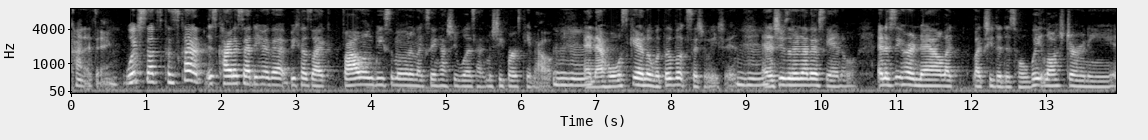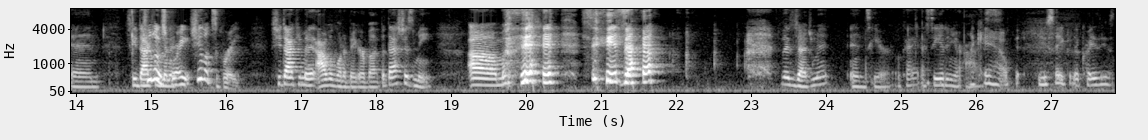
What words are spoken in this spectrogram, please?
kind of thing. Which sucks because it's kind of it's kind of sad to hear that because like following B Simone and like seeing how she was when she first came out Mm-hmm. and that whole scandal with the book situation Mhm. and then she was in another scandal and to see her now like like she did this whole weight loss journey and she looks great. she looks great she documented I would want a bigger butt but that's just me um she's the judgment ends here okay I see it in your eyes I can't help it. You say the craziest.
